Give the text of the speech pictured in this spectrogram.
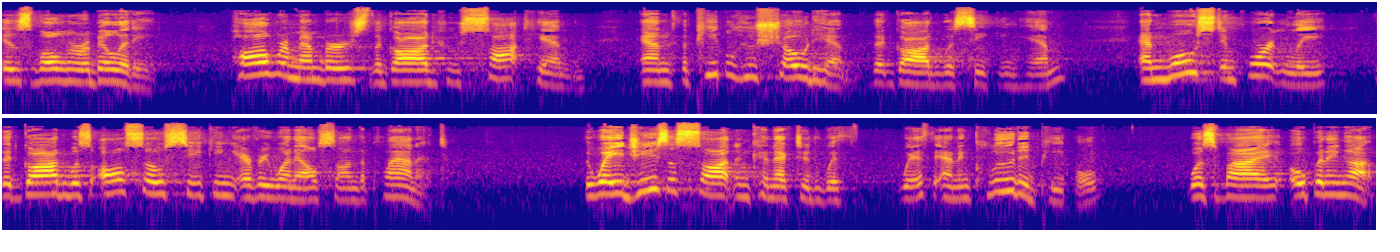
is vulnerability. Paul remembers the God who sought him and the people who showed him that God was seeking him, and most importantly, that God was also seeking everyone else on the planet. The way Jesus sought and connected with, with and included people was by opening up,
